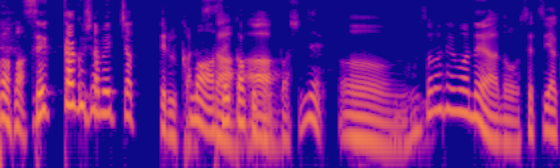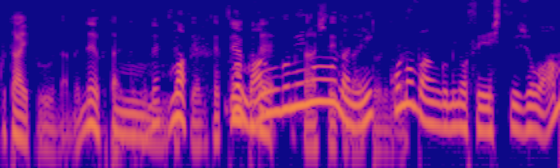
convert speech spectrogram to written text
まあまあ。せっかく喋っちゃってるからさ。まあせっかく撮ったしね。うん、うんその辺はね、あの、節約タイプなんでね、二人ともね。うんまあ節約、節約で番組の何この番組の性質上あん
